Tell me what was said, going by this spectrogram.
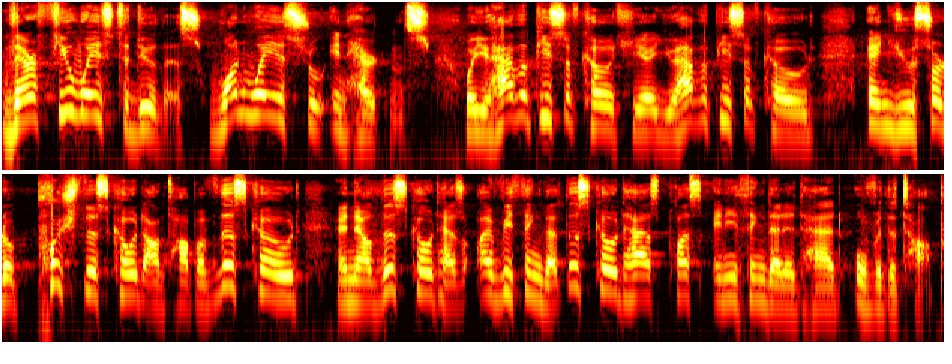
There are a few ways to do this. One way is through inheritance, where you have a piece of code here, you have a piece of code, and you sort of push this code on top of this code, and now this code has everything that this code has, plus anything that it had over the top.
